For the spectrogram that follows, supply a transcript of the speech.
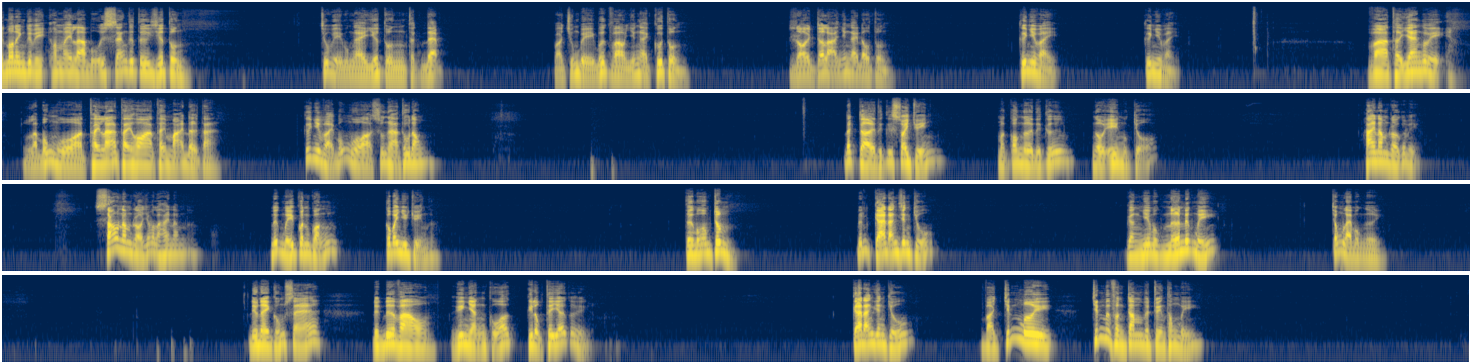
Good morning quý vị. Hôm nay là buổi sáng thứ tư giữa tuần. Chúc vị một ngày giữa tuần thật đẹp. Và chuẩn bị bước vào những ngày cuối tuần. Rồi trở lại những ngày đầu tuần. Cứ như vậy. Cứ như vậy. Và thời gian quý vị là bốn mùa thay lá, thay hoa, thay mãi đời ta. Cứ như vậy bốn mùa xuân hạ thu đông. Đất trời thì cứ xoay chuyển, Mà con người thì cứ ngồi yên một chỗ. Hai năm rồi quý vị. Sáu năm rồi chứ không là hai năm nữa. Nước Mỹ quanh quẩn, Có bấy nhiêu chuyện thôi. Từ một ông Trump Đến cả đảng Dân Chủ, Gần như một nửa nước Mỹ chống lại một người. Điều này cũng sẽ được đưa vào ghi nhận của kỷ lục thế giới, quý vị. Cả đảng Dân Chủ và 90 90% về truyền thông Mỹ.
